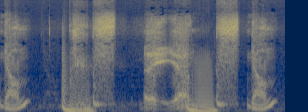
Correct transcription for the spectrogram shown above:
Jan. Hey Jan. Jan?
